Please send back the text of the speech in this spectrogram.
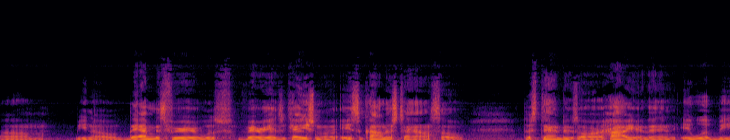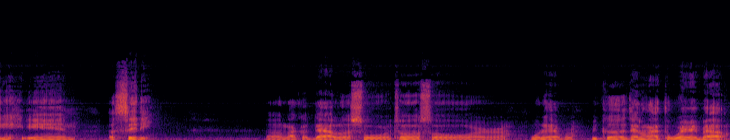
Um, you know, the atmosphere was very educational. It's a college town, so the standards are higher than it would be in a city uh, like a Dallas or Tulsa or whatever because they don't have to worry about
